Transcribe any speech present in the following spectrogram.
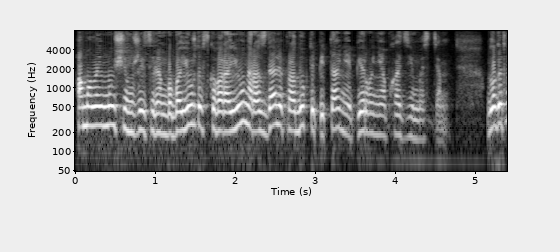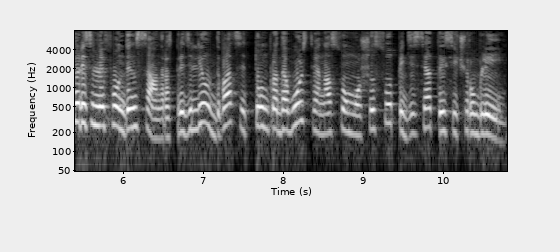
А малоимущим жителям Бабаюртовского района раздали продукты питания первой необходимости. Благотворительный фонд «Инсан» распределил 20 тонн продовольствия на сумму 650 тысяч рублей.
